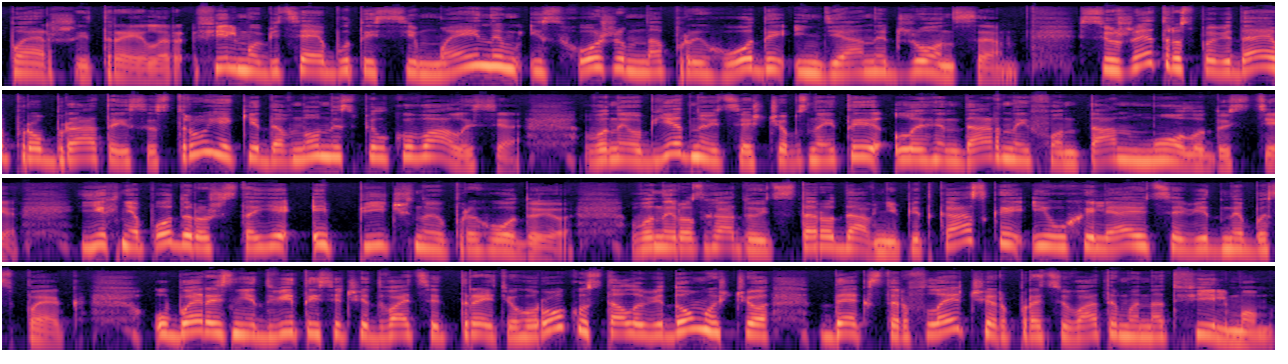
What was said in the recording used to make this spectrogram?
перший трейлер. Фільм обіцяє бути сімейним і схожим на пригоди Індіани Джонса. Сюжет розповідає про брата і сестру, які давно не спілкувалися. Вони об'єднуються, щоб знайти легендарний фонтан молодості. Їхня подорож стає епічною пригодою. Вони розгадують стародавні підказки і ухиляються від небезпек. У березні 2023 року стало відомо, що Декстер Флетчер працюватиме над фільмом.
